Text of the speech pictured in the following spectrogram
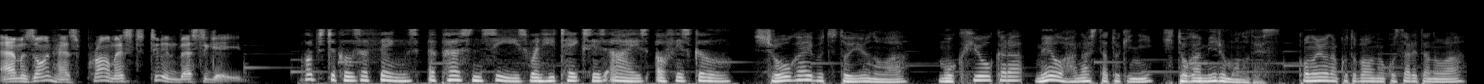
Amazon has promised to investigate. Obstacles are things a person sees when he takes his eyes off his goal. 障害物というのは目標から目を離した時に人が見るものです。 このような言葉を残されたのは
